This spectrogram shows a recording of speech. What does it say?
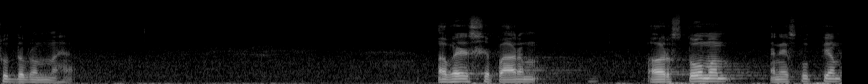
शुद्ध ब्रह्म है। अभय से पारम और स्तोमम, यानी स्तुत्यम,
